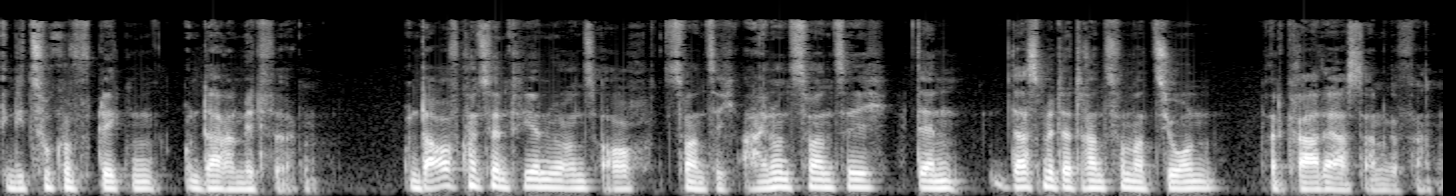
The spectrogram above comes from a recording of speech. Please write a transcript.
in die Zukunft blicken und daran mitwirken. Und darauf konzentrieren wir uns auch 2021, denn das mit der Transformation hat gerade erst angefangen.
